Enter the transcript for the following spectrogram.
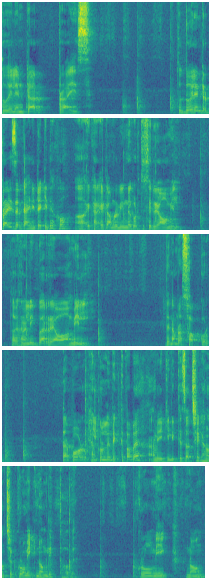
Doel enterprise. তো দোয়েল এন্টারপ্রাইজের কাহিনীটা কি দেখো? এখানে এটা আমরা নির্ণয় করতেছি রেওয়া মিল। তো এখানে লিখবা রেওয়া মিল। দেন আমরা সক করব। তারপর খেয়াল করলে দেখতে পাবে, আমি কি লিখতে চাচ্ছি? এখানে হচ্ছে ক্রমিক নং লিখতে হবে। ক্রমিক নং।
